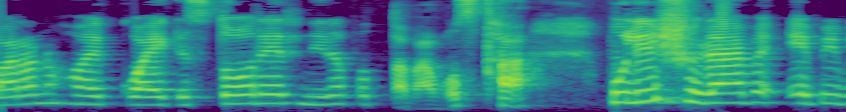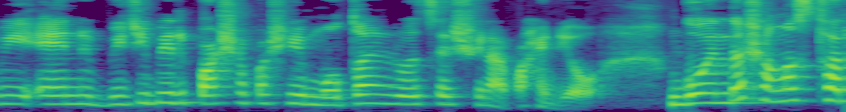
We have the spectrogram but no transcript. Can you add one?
বাড়ানো হয় কয়েক স্তরের নিরাপত্তা ব্যবস্থা। পুলিশ, র্যাব, এপিবিএন, বিজিবির পাশাপাশি মোতায়েন রয়েছে সেনাবাহিনীও। গোয়েন্দা সংস্থার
